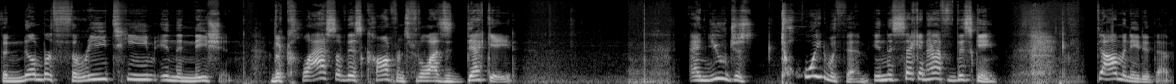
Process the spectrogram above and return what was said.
the number 3 team in the nation, the class of this conference for the last decade and you just toyed with them in the second half of this game. Dominated them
